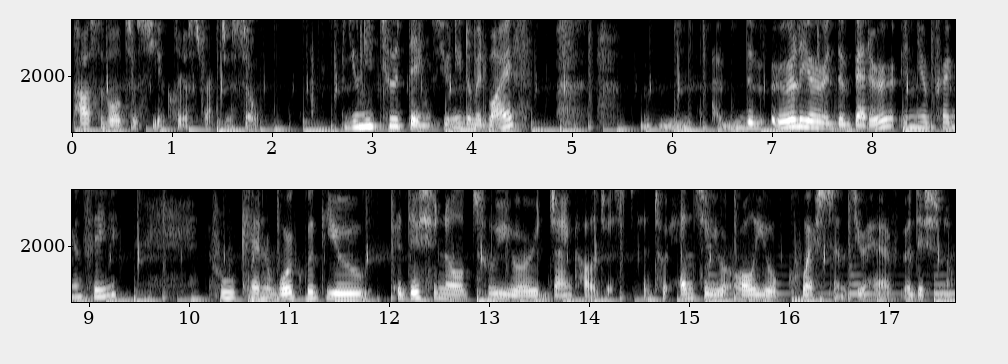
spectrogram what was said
possible to see a clear structure. So you need two things. You need a midwife. The earlier the better in your pregnancy who can work with you additional to your gynecologist and to answer your, all your questions you have additional.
